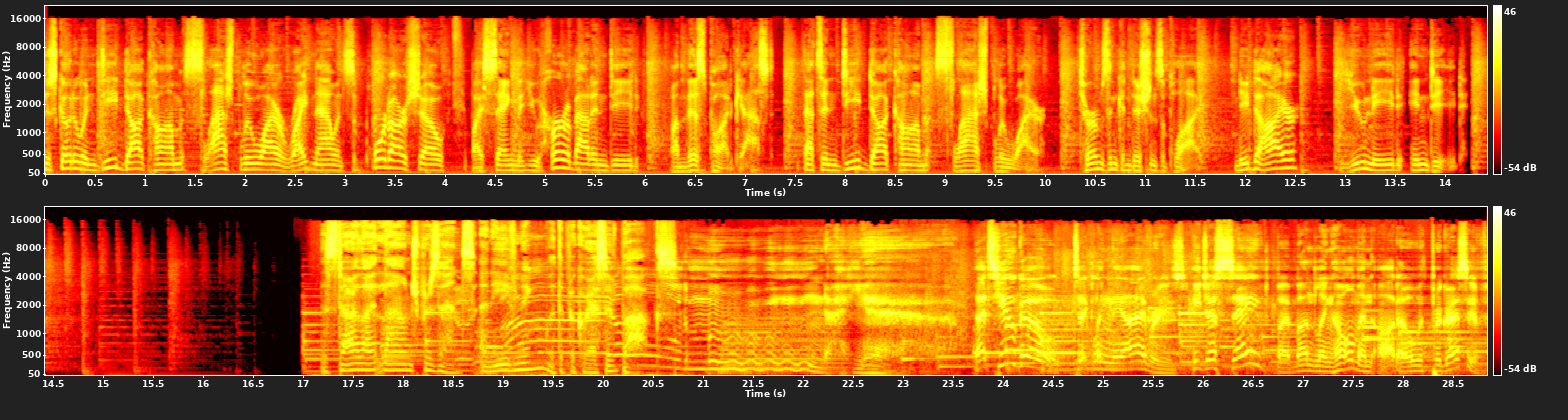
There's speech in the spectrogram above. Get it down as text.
Just go to Indeed.com slash BlueWire right now and support our show by saying that you heard about Indeed on this podcast. That's Indeed.com slash BlueWire. Terms and conditions apply. Need to hire? You need Indeed. The Starlight Lounge presents an evening with the Progressive Box. Old moon, yeah. That's Hugo tickling the ivories. He just saved by bundling home and auto with Progressive.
